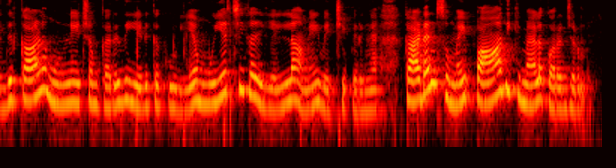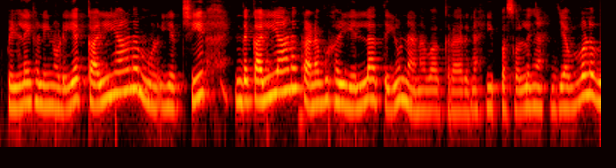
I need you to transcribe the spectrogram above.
எதிர்கால முன்னேற்றம் கருதி எடுக்கக்கூடிய முயற்சிகள் எல்லாமே வெற்றி பெறுங்க. கடன் சுமை பாதிக்கு மேலே குறைஞ்சிரும். பிள்ளைகளினுடைய கல்யாண முயற்சி இந்த கல்யாண கனவுகள் எல்லாத்தையும் நனவாக்குறாருங்க. இப்போ சொல்லுங்கள் எவ்வளவு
